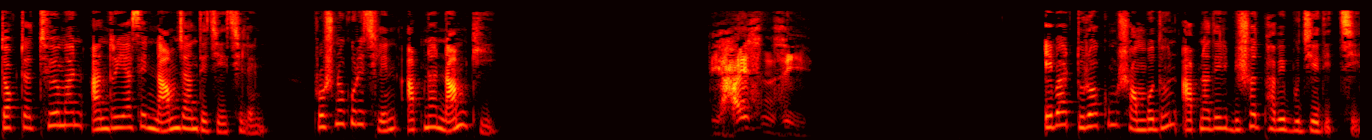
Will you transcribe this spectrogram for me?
ড থিওম্যান আন্দ্রেয়াসের নাম জানতে চেয়েছিলেন। প্রশ্ন করেছিলেন আপনার নাম কি? Wie heißen এবার দুরকম সম্বোধন আপনাদের বিশদভাবে বুঝিয়ে দিচ্ছি।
